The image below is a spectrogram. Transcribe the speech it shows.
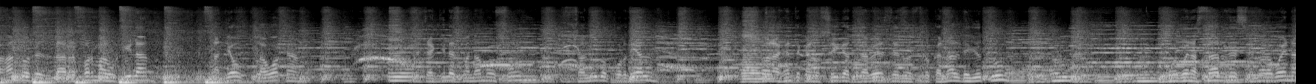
trabajando desde la Reforma Juquila, Santiago Tlahuaca. Desde aquí les mandamos un saludo cordial a toda la gente que nos sigue a través de nuestro canal de YouTube. Muy buenas tardes, enhorabuena.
